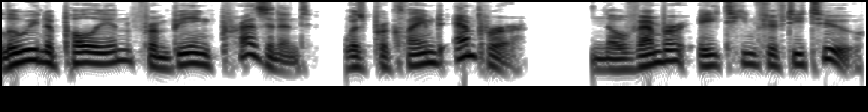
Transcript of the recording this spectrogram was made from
Louis Napoleon, from being president, was proclaimed emperor November 1852.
